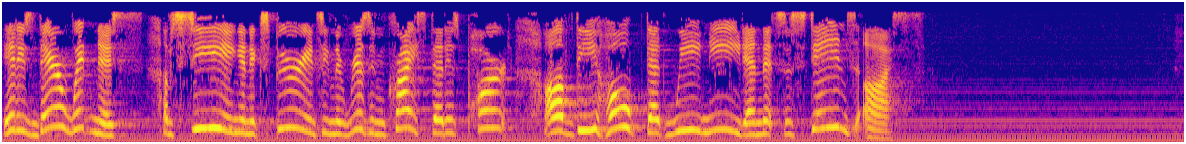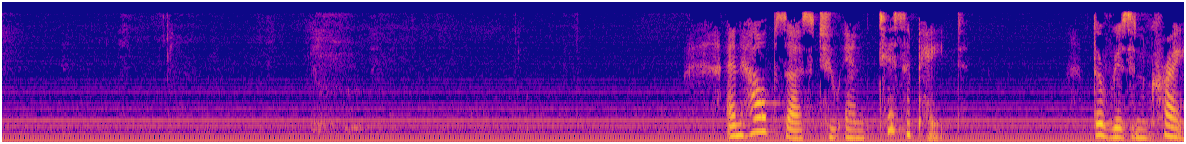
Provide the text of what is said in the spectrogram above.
It is their witness of seeing and experiencing the risen Christ that is part of the hope that we need and that sustains us. And helps us to anticipate the risen Christ.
